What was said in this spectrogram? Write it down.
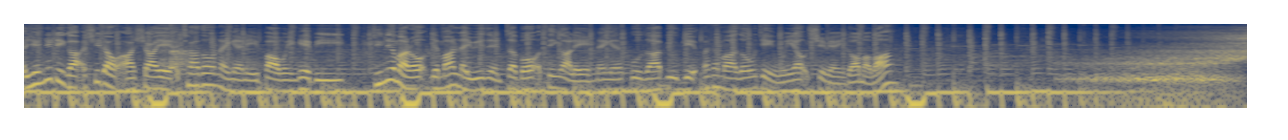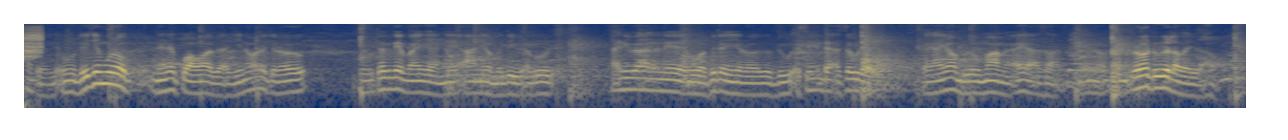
အရင်နှစ်တွေကအရှိတောင်အာရှရဲ့အခြားသောနိုင်ငံတွေပါဝင်ခဲ့ပြီးဒီနှစ်မှာတော့မြန်မာလက်ရွေးစင်တက်ဘောအသင်းကလည်းနိုင်ငံကိုစားပြုဖြစ်ပထမဆုံးအကြိမ်ဝင်ရောက်ရှင်ပြိုင်သွားမှာပါဟိုလေ့ကျင့်မှုတော့နည်းနည်းကွာသွားဗျာအရင်တော့ကျွန်တော်တို့ဟိုတက်ကနစ်ပိုင်းကျန်နေအားနေတော့မသိဘူးအခုတိုင်းဒီပါနည်းနည်းဟိုဖြစ်တဲ့ရင်တော့လူအစင်းတက်အစုပ်တဲ့ခဏရောက်ဘယ်လိုမှမယ်အဲ့ဒါအစားတော့တူရလောက်ပဲဗျာဟုတ်အခုကျွန်တော်တို့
